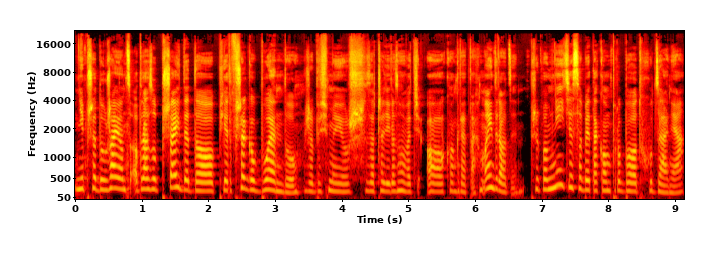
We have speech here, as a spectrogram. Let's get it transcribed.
Nie przedłużając, od razu przejdę do pierwszego błędu, żebyśmy już zaczęli rozmawiać o konkretach. Moi drodzy, przypomnijcie sobie taką próbę odchudzania,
